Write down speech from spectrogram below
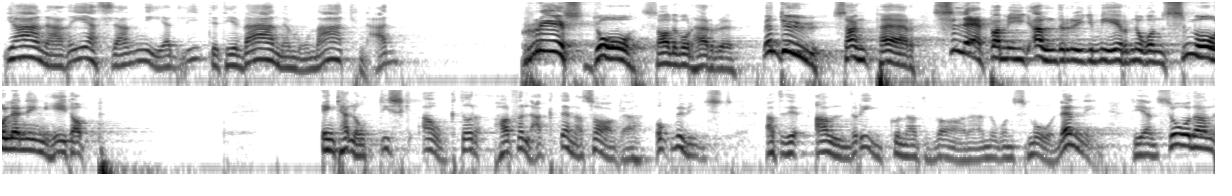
gärna resa ned lite till Värnamo marknad. Res då, sade vår Herre, men du, Sankt Per, släpa mig aldrig mer någon smålänning hit upp. En kalottisk auktor har förlagt denna saga och bevist att det aldrig kunnat vara någon smålänning, ty en sådan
